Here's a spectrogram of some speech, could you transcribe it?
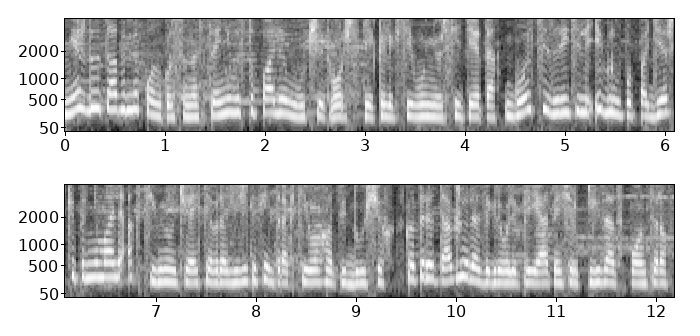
Между этапами конкурса на сцене выступали лучшие творческие коллективы университета. Гости, зрители и группы поддержки принимали активное участие в различных интерактивах от ведущих, которые также разыгрывали приятные сюрпризы от спонсоров.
